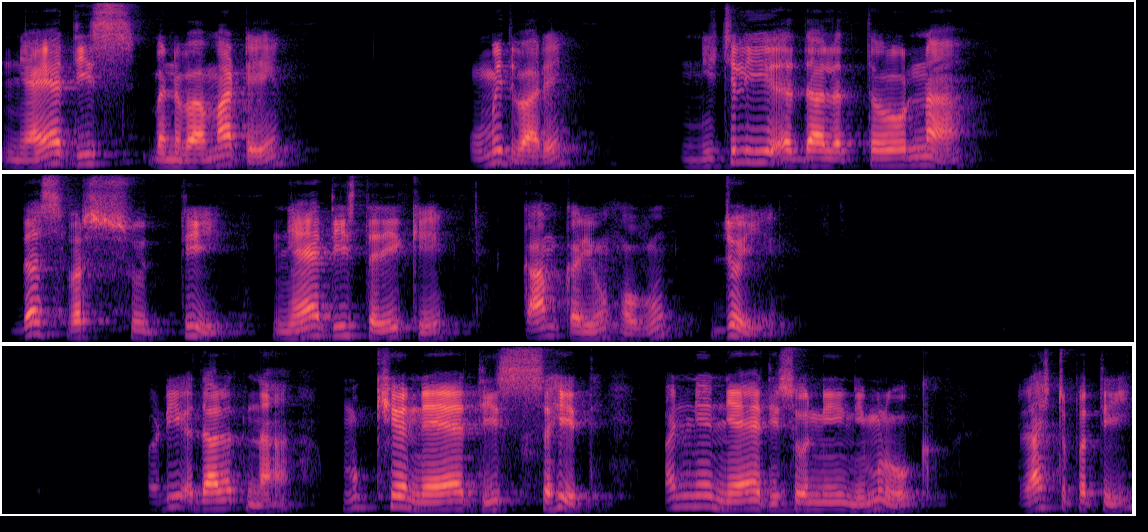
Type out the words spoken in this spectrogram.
ન્યાયાધીશ બનવા માટે ઉમેદવારે નીચલી અદાલતોના દસ વર્ષ સુધી ન્યાયાધીશ તરીકે કામ કર્યું હોવું જોઈએ. વડી અદાલતના મુખ્ય ન્યાયાધીશ સહિત અન્ય ન્યાયાધીશોની નિમણૂક રાષ્ટ્રપતિ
